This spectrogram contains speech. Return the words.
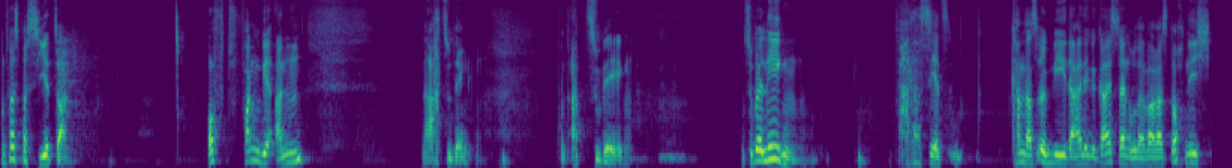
Und was passiert dann? Oft fangen wir an, nachzudenken und abzuwägen und zu überlegen, war das jetzt, kann das irgendwie der Heilige Geist sein oder war es doch nicht?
